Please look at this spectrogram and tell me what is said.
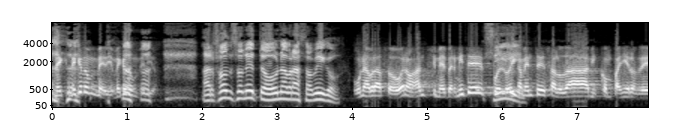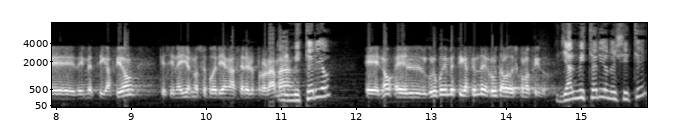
me, quedo en medio, me quedo en medio. Alfonso Neto, un abrazo, amigo. Un abrazo. Bueno, si me permite, pues lógicamente saludar a mis compañeros de, de investigación, que sin ellos no se podrían hacer el programa. ¿El misterio? Eh, no, el grupo de investigación de Ruta a lo Desconocido. ¿Ya el misterio no existe?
